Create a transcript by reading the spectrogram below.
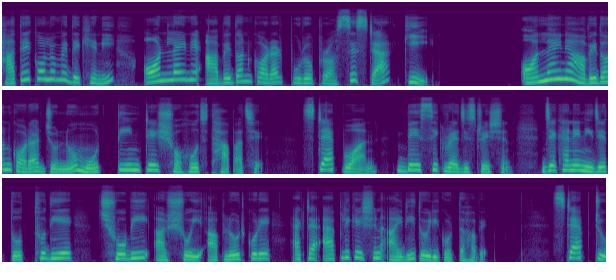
হাতে কলমে দেখে নিই অনলাইনে আবেদন করার পুরো প্রসেসটা কি। অনলাইনে আবেদন করার জন্য মোট তিনটে সহজ ধাপ আছে। স্টেপ ওয়ান বেসিক রেজিস্ট্রেশন যেখানে নিজের তথ্য দিয়ে ছবি আর সই আপলোড করে একটা অ্যাপ্লিকেশন আইডি তৈরি করতে হবে। স্টেপ টু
